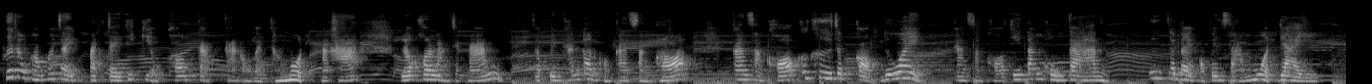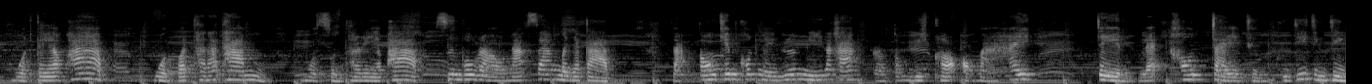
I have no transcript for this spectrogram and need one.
เพื่อทำความเข้าใจปัจจัยที่เกี่ยวข้องกับการออกแบบทั้งหมดนะคะ แล้วพอหลังจากนั้นจะเป็นขั้นตอนของการสังเคราะห์ การสังเคราะห์ก็คือจะประกอบด้วยการสังเคราะห์ที่ตั้งโครงการ ซึ่งจะแบ่งออกเป็น 3 หมวดใหญ่ หมวดกายภาพ หมวดวัฒนธรรม หมวดสุนทรียภาพ ซึ่งพวกเรานักสร้างบรรยากาศ จะต้องเข้มข้นในเรื่องนี้นะคะ เราต้องวิเคราะห์ออกมาให้เจนและเข้าใจถึงพื้นที่จริง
